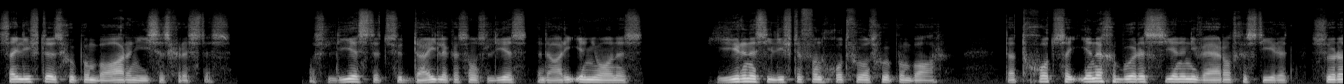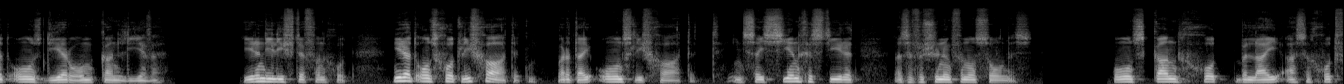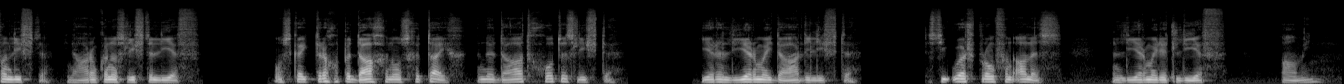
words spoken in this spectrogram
Sy liefde is geopenbaar in Jesus Christus. Ons lees dit so duidelik as ons lees in daardie 1 Johannes. Hierin is die liefde van God vir ons geopenbaar dat God sy eniggebore seun in die wêreld gestuur het sodat ons deur hom kan lewe. Hierin die liefde van God, nie dat ons God liefgehad het nie, maar dat hy ons liefgehad het en sy seun gestuur het as 'n verzoening van ons sondes. Ons kan God bely as 'n God van liefde en daarom kan ons liefde leef. Ons kyk terug op 'n dag en ons getuig, inderdaad God is liefde. Here leer my daardie liefde. Dis die oorsprong van alles en leer my dit leef. Amen.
